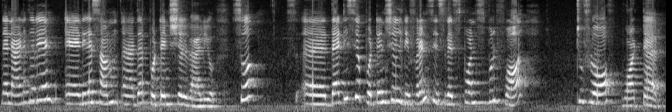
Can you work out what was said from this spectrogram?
then another end has some other potential value. So uh, that is your potential difference is responsible for to flow of water.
